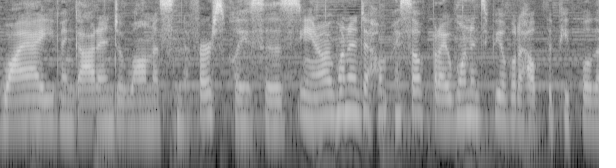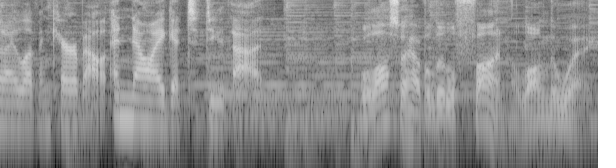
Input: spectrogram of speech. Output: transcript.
Why I even got into wellness in the first place is, you know, I wanted to help myself, but I wanted to be able to help the people that I love and care about. And now I get to do that. We'll also have a little fun along the way.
